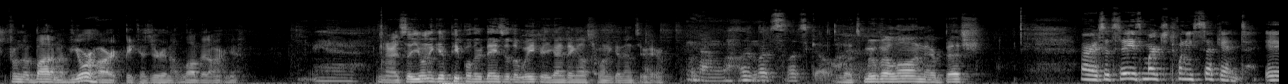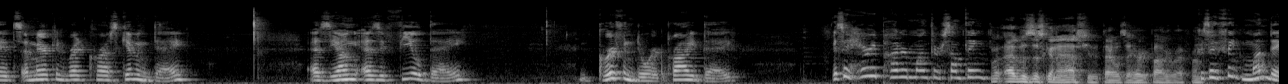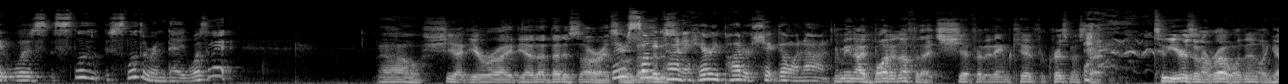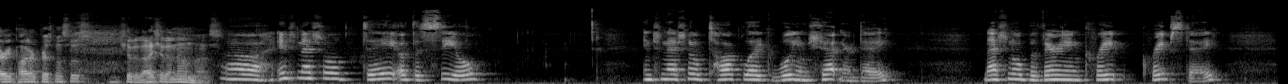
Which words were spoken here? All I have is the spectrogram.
from the bottom of your heart because you're going to love it, aren't you? Yeah. All right. So you want to give people their days of the week, or you got anything else you want to get into here? No, let's let's go. Let's move it along there, bitch. All right, so today is March 22nd. It's American Red Cross Giving Day. As Young as a Field Day. Gryffindor Pride Day. Is it Harry Potter month or something? I was just going to ask you if that was a Harry Potter reference. Because I think Monday was Slith- Slytherin Day, wasn't it? Oh shit, you're right. Yeah, that that is all right. There's so some that kind of Harry Potter shit going on. I mean, I bought enough of that shit for the damn kid for Christmas that two years in a row, wasn't it? Like Harry Potter Christmases. Should I should have known this. Uh, International Day of the Seal. International Talk Like William Shatner Day. National Bavarian Crepe Crepes Day.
